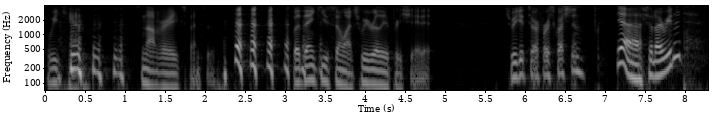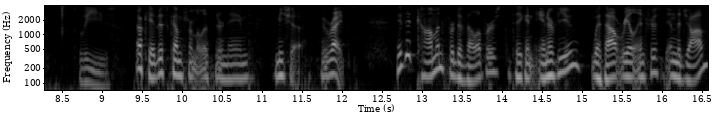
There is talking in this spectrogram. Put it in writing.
We can. it's not very expensive. but thank you so much. We really appreciate it. Should we get to our first question? Yeah, should I read it? Please. Okay, this comes from a listener named Misha, who writes Is it common for developers to take an interview without real interest in the job?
